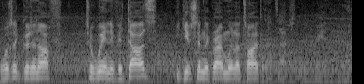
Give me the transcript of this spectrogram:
Was it good enough to win? If it does, he gives him the Grand Willer title. That's absolutely crazy. Yeah.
